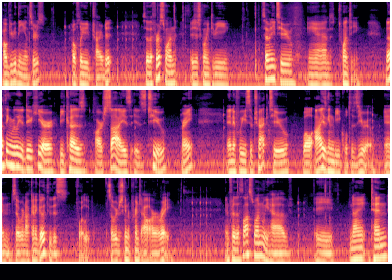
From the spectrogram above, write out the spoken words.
I'll give you the answers. Hopefully you've tried it. So the first one is just going to be 72 and 20. Nothing really to do here because our size is 2, right? And if we subtract 2, well, i is going to be equal to 0. And so we're not going to go through this for loop. So we're just going to print out our array. And for this last one, we have a 9, 10,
